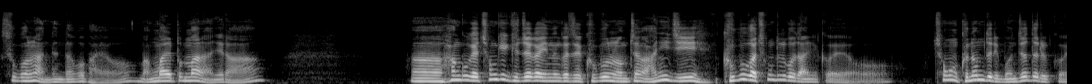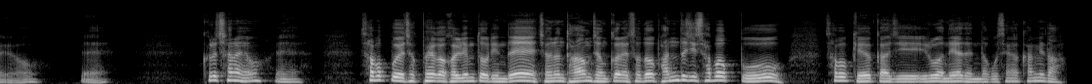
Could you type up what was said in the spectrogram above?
수구는 안 된다고 봐요. 막말뿐만 아니라 어, 한국에 총기 규제가 있는 것에 극우는 엄청 아니지. 극우가 총 들고 다닐 거예요. 총은 그놈들이 먼저 들을 거예요. 예. 그렇잖아요. 예. 사법부의 적폐가 걸림돌인데 저는 다음 정권에서도 반드시 사법부 사법 개혁까지 이루어내야 된다고 생각합니다.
